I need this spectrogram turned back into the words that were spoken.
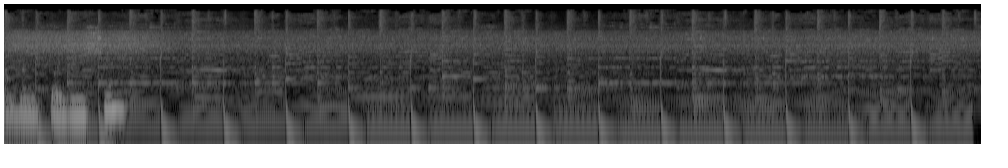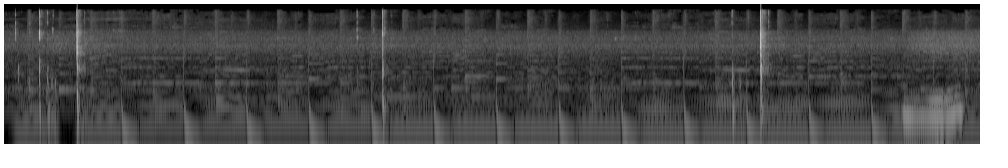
Position. Zero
